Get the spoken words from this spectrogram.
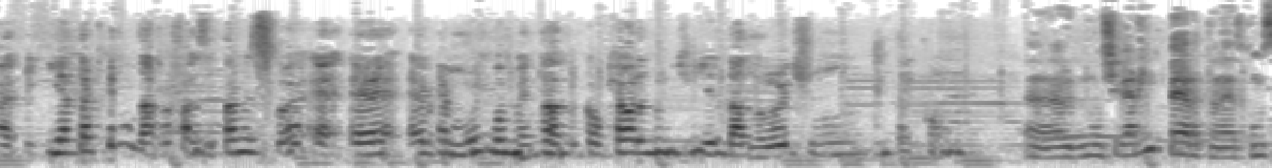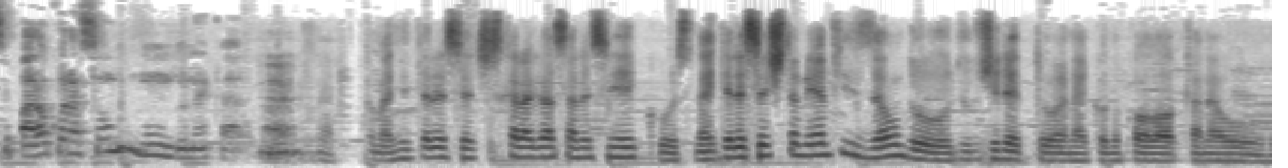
É, e- e até porque não dá pra fazer. Times Square é, é, é, é muito movimentado. Qualquer hora do dia, da noite, não, não tem como. É, não chegar nem perto, né? É como separar o coração do mundo, né, cara? É. É mais interessante os caras gastarem esse recurso. Né? Interessante também a visão do, do diretor, né? Quando coloca né, o.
